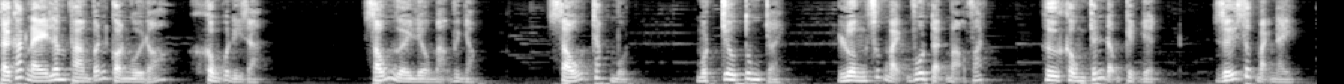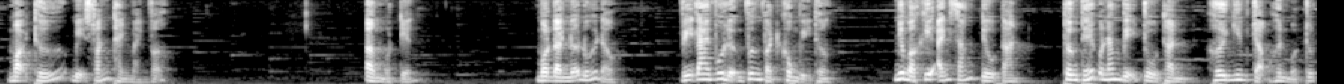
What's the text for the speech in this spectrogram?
Thời khắc này Lâm phàm vẫn còn ngồi đó, Không có đi ra. Sáu người liều mạng với nhau. Sáu chắc một Một chiêu tung trời, Luồng sức mạnh vô tận bạo phát, Hư không chấn động kịch liệt. Dưới sức mạnh này, Mọi thứ bị xoắn thành mảnh vỡ. Ầm một tiếng. Một lần nữa đối đầu, Vị lai vô lượng vương vật không bị thương. Nhưng mà khi ánh sáng tiêu tan, Thương thế của năm vị chủ thần hơi nghiêm trọng hơn một chút.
